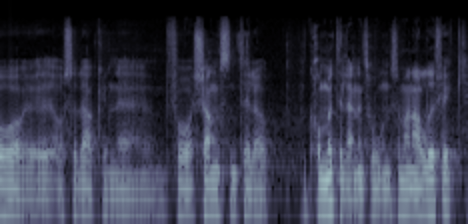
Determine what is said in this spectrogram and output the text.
og eh, også da kunne få sjansen til å komme til denne tronen, som han aldri fikk.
